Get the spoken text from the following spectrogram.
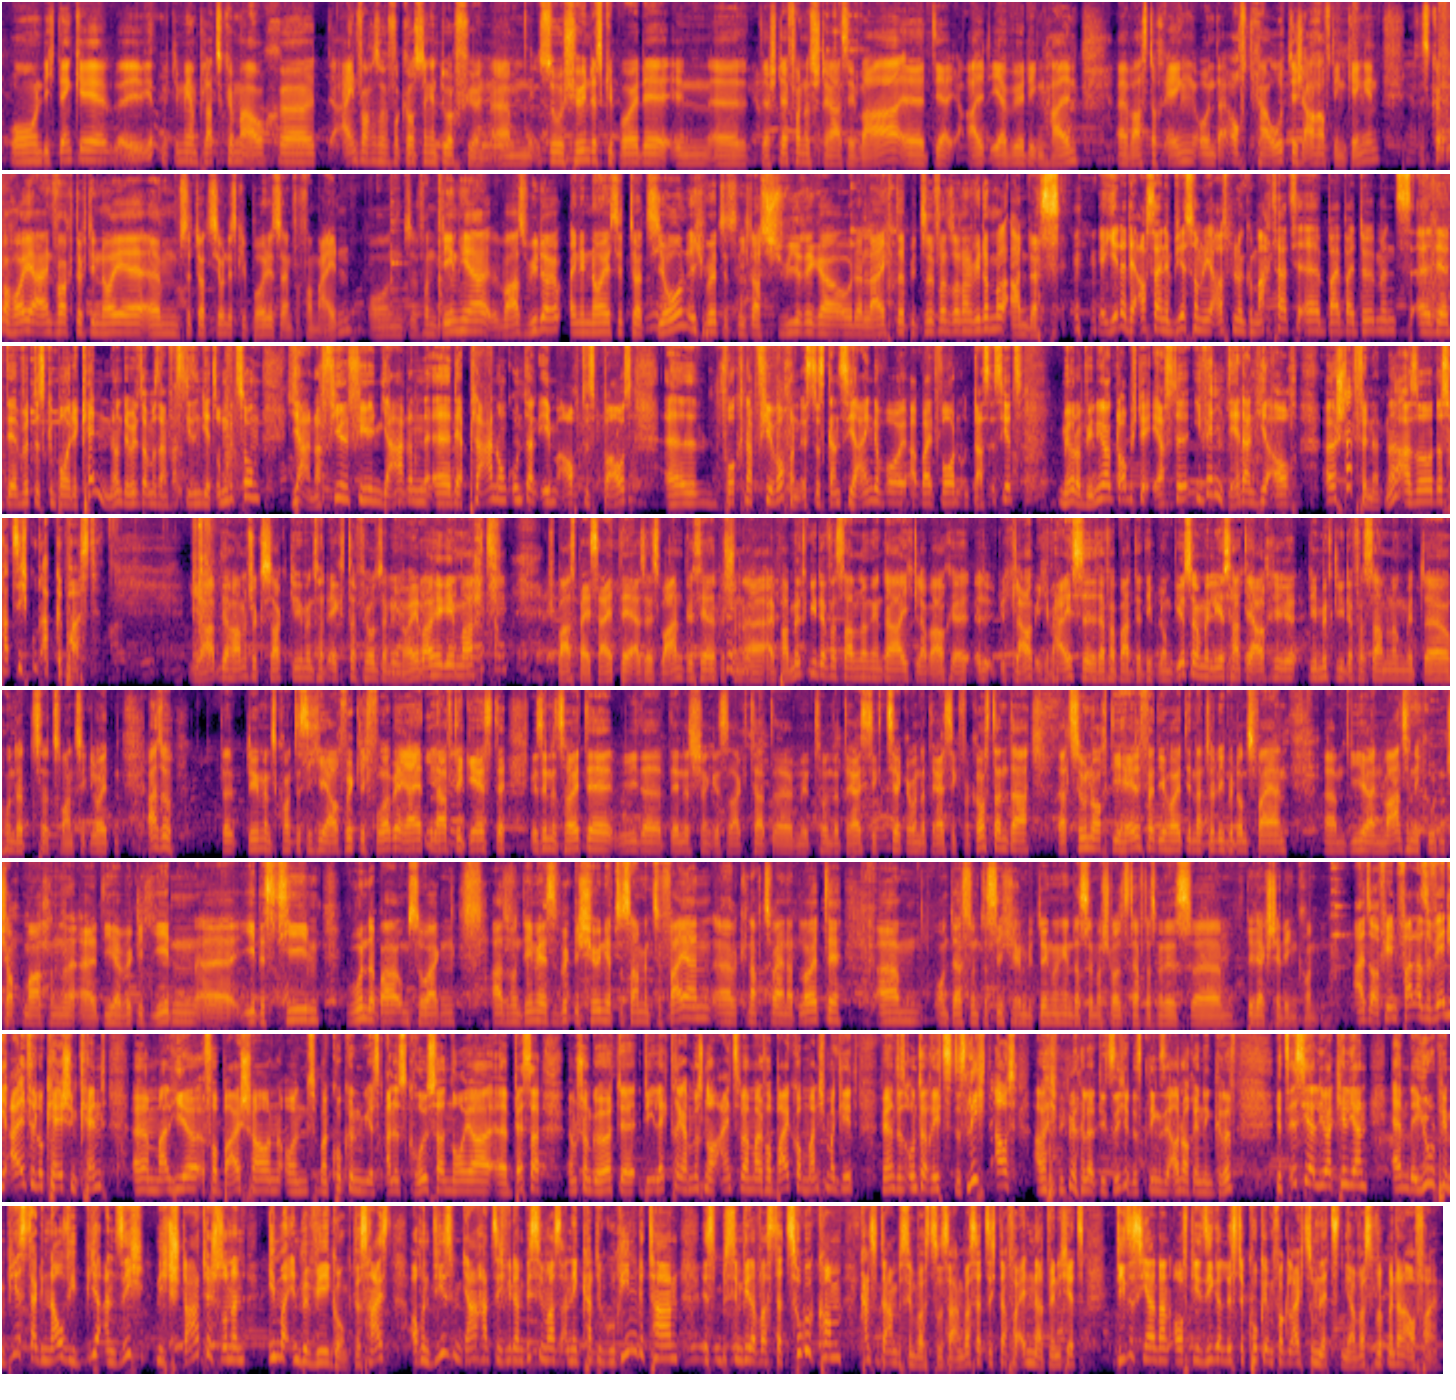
Und ich denke, äh, ja, mit dem mehr Platz können wir auch äh, einfacher Verkostungen durchführen. Ähm, so schön das Gebäude in äh, der Stephanusstraße war, äh, der altehrwürdigen Hallen, äh, war es doch eng und oft chaotisch auch auf den Gängen. Das könnten wir heuer einfach durch die neue ähm, Situation des Gebäudes einfach vermeiden. Und von dem her war es wieder eine neue Situation. Ich würde es jetzt nicht als schwieriger oder leichter beziffern, sondern wieder mal anders. Ja, jeder, der auch seine Biersommelier-Ausbildung gemacht hat äh, bei, bei Dömens, äh, der, der wird das Gebäude kennen. Ne? Und der wird jetzt auch mal sagen, was, die sind jetzt umgezogen? Ja, nach vielen, vielen Jahren äh, der Planung und dann eben auch des Baus, äh, vor knapp vier Wochen ist das Ganze hier eingearbeitet worden. Und das ist jetzt mehr oder weniger, glaube ich, der erste Event, der dann hier auch äh, stattfindet. Ne? Also das hat sich gut abgepasst. Ja, wir haben schon gesagt, Siemens hat extra für uns eine Neubau hier gemacht. Spaß beiseite. Also es waren bisher schon äh, ein paar Mitgliederversammlungen da. Ich glaube auch, äh, ich glaube, ich weiß, äh, der Verband der Diplom-Biersommeliers hatte auch hier die Mitgliederversammlung mit 120 Leuten. Also der Dümens konnte sich hier auch wirklich vorbereiten ja. auf die Gäste. Wir sind jetzt heute, wie der Dennis schon gesagt hat, äh, mit 130, circa 130 Verkostern da. Dazu noch die Helfer, die heute natürlich mit uns feiern, ähm, die hier einen wahnsinnig guten Job machen, äh, die hier wirklich jeden, äh, jedes Team wunderbar umsorgen. Also von dem her ist es wirklich schön, hier zusammen zu feiern. Knapp 200 Leute ähm, und das unter sicheren Bedingungen. Da sind wir stolz darauf, dass wir das bewerkstelligen konnten. Also auf jeden Fall. Also wer die alte Location kennt, mal hier vorbeischauen und und mal gucken, wie ist alles größer, neuer, äh, besser. Wir haben schon gehört, der, die Elektriker müssen noch ein, zwei Mal vorbeikommen. Manchmal geht während des Unterrichts das Licht aus, aber ich bin mir relativ sicher, das kriegen sie auch noch in den Griff. Jetzt ist ja, lieber Kilian, ähm, der European Beer Star genau wie Bier an sich nicht statisch, sondern immer in Bewegung. Das heißt, auch in diesem Jahr hat sich wieder ein bisschen was an den Kategorien getan, ist ein bisschen wieder was dazugekommen. Kannst du da ein bisschen was zu sagen? Was hat sich da verändert? Wenn ich jetzt dieses Jahr dann auf die Siegerliste gucke im Vergleich zum letzten Jahr, was wird mir dann auffallen?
